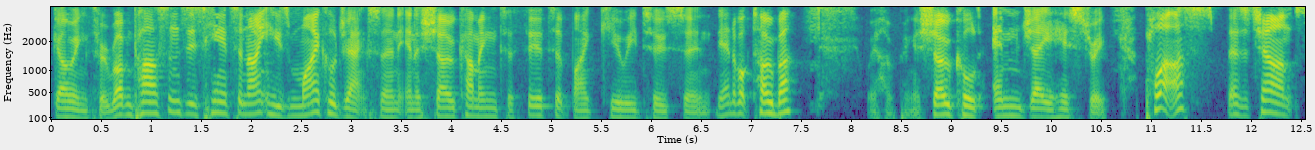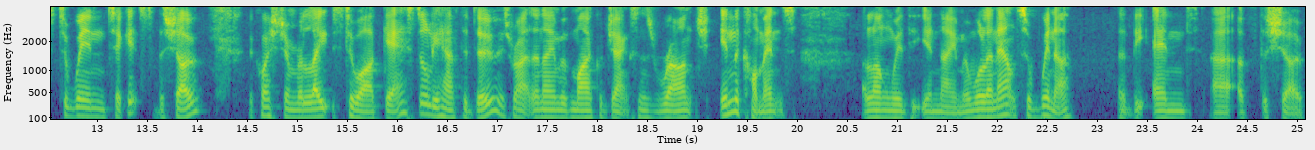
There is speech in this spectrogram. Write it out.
going through. Robin Parsons is here tonight. He's Michael Jackson in a show coming to Theatre by QE2 soon. The end of October, we're hoping. A show called MJ History. Plus, there's a chance to win tickets to the show. The question relates to our guest. All you have to do is write the name of Michael Jackson's ranch in the comments along with your name, and we'll announce a winner at the end uh, of the show.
